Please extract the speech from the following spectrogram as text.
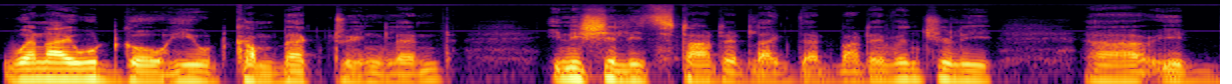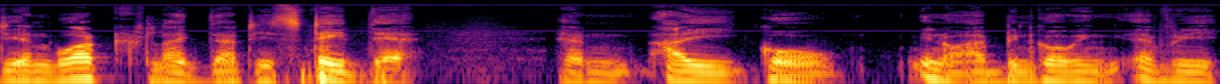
when I would go, he would come back to England. Initially, it started like that, but eventually, uh, it didn't work like that. He stayed there, and I go. You know, I've been going every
